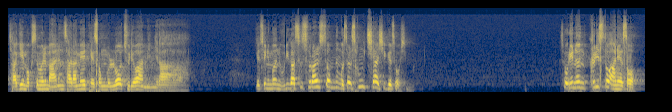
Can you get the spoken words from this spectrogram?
자기 목숨을 많은 사람의 대성물로 주려 함이니라. 예수님은 우리가 스스로 할 수 없는 것을 성취하시기 위해서 오신 거예요. 그래서 우리는 그리스도 안에서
